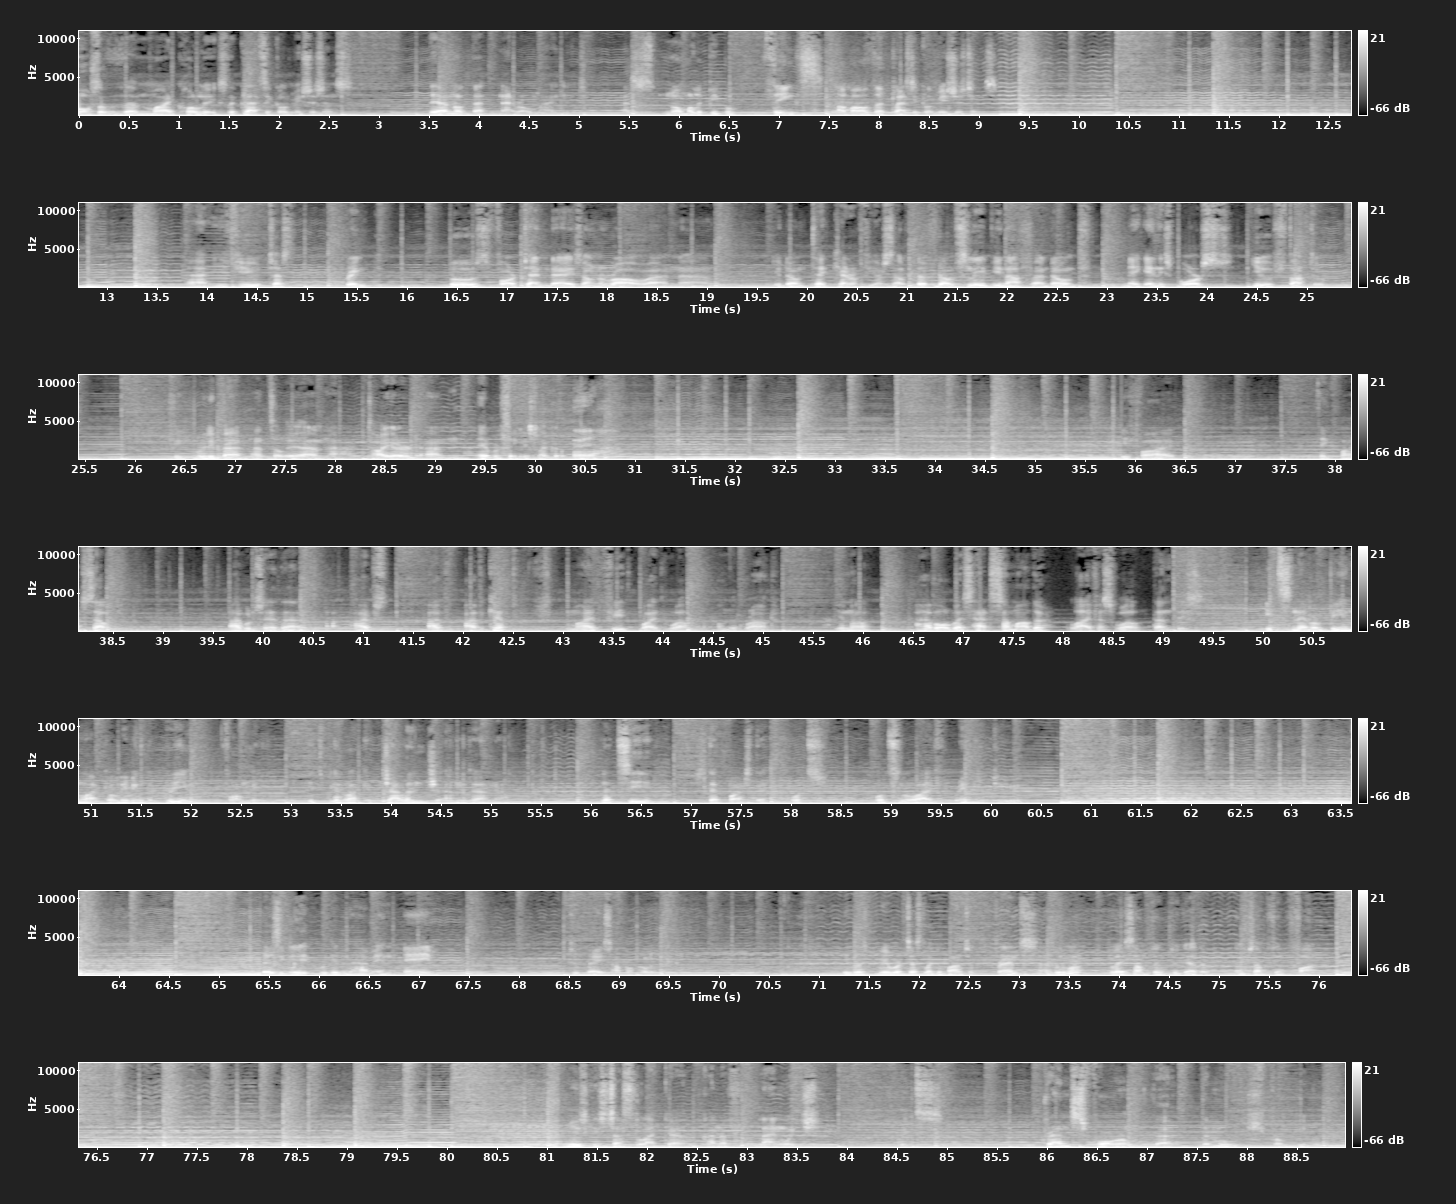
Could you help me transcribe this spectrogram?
most of my colleagues, the classical musicians, they are not that narrow-minded as normally people thinks about the classical musicians. Uh, if you just drink booze for 10 days on a row and uh, you don't take care of yourself, don't sleep enough and don't make any sports, you start to feel really bad mentally and uh, tired and everything is like, ugh. if I think myself, I would say that I've I've I've kept my feet quite well on the ground. You know, I have always had some other life as well than this. It's never been like a living the dream for me. It's been like a challenge, and, and uh, let's see, step by step, what's what's life bringing to you. Basically, we didn't have an aim to base Apocalyptica. It was, we were just like a bunch of friends and we want to play something together and something fun. Music is just like a kind of language which transforms the, the moods from people.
